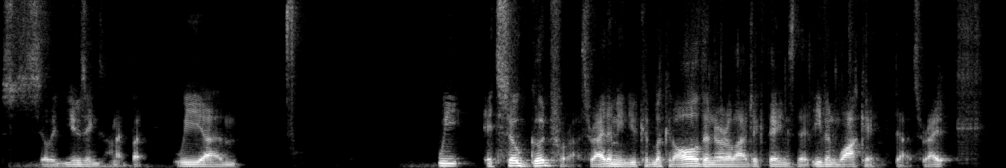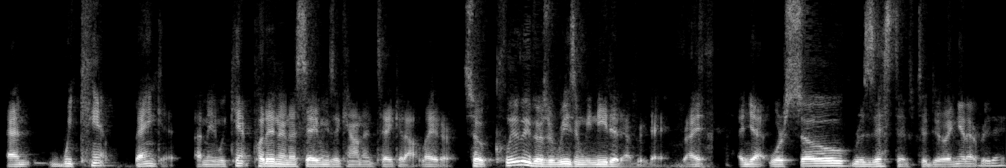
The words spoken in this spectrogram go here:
silly musings on it, but we um, we it's so good for us, right? I mean, you could look at all the neurologic things that even walking does, right? And we can't bank it. I mean, we can't put it in a savings account and take it out later. So clearly there's a reason we need it every day, right? And yet we're so resistive to doing it every day.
